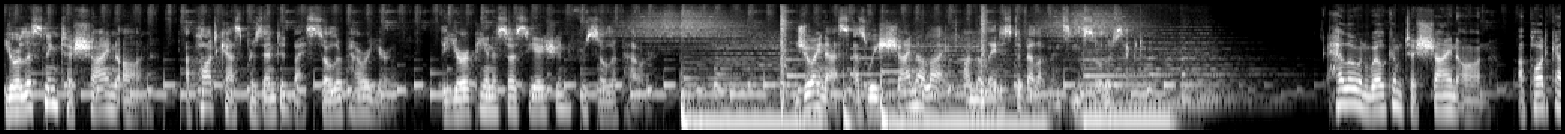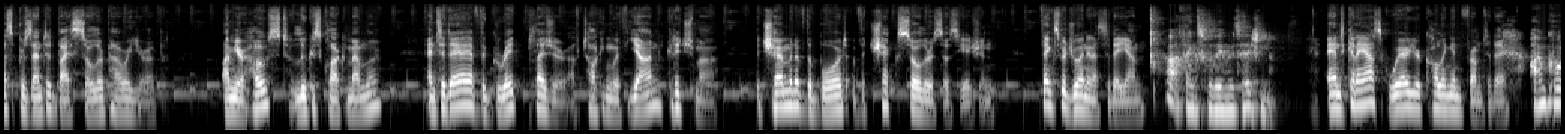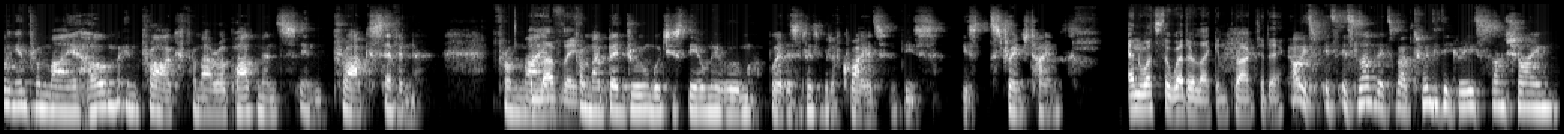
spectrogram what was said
You're listening to Shine On, a podcast presented by Solar Power Europe, the European Association for Solar Power. Join us as we shine a light on the latest developments in the solar sector. Hello and welcome to Shine On, a podcast presented by Solar Power Europe. I'm your host, Lucas Clark Memler, and today I have the great pleasure of talking with Jan Krčmář, the chairman of the board of the Czech Solar Association. Thanks for joining us today, Jan. Ah, thanks for the invitation. And can I ask where you're calling in from today? I'm calling in from my home in Prague, from our apartments in Prague 7. From my Lovely. from my bedroom, which is the only room where there's a little bit of quiet at these these strange times. And what's the weather like in Prague today? Oh, it's it's, it's lovely. It's about 20 degrees, sunshine.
